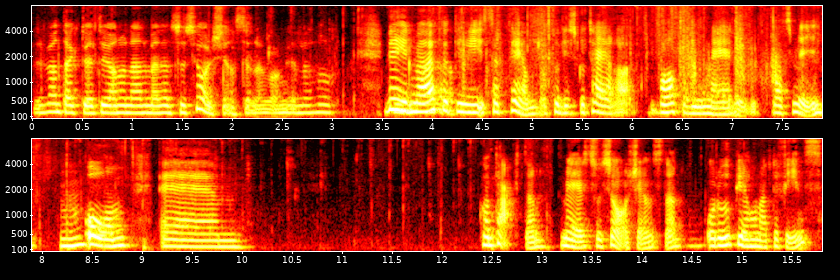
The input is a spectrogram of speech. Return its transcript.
det var inte aktuellt att göra någon anmälan till socialtjänsten någon gång eller hur? Vid mötet i september så diskuterar, pratar vi med Jasmine Mm. om ehm, kontakten med socialtjänsten och då uppger hon att det finns.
